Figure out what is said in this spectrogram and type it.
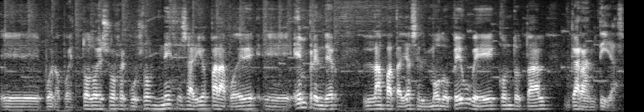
eh, bueno, pues todos esos recursos necesarios para poder emprender las batallas en modo PvE con total garantías.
